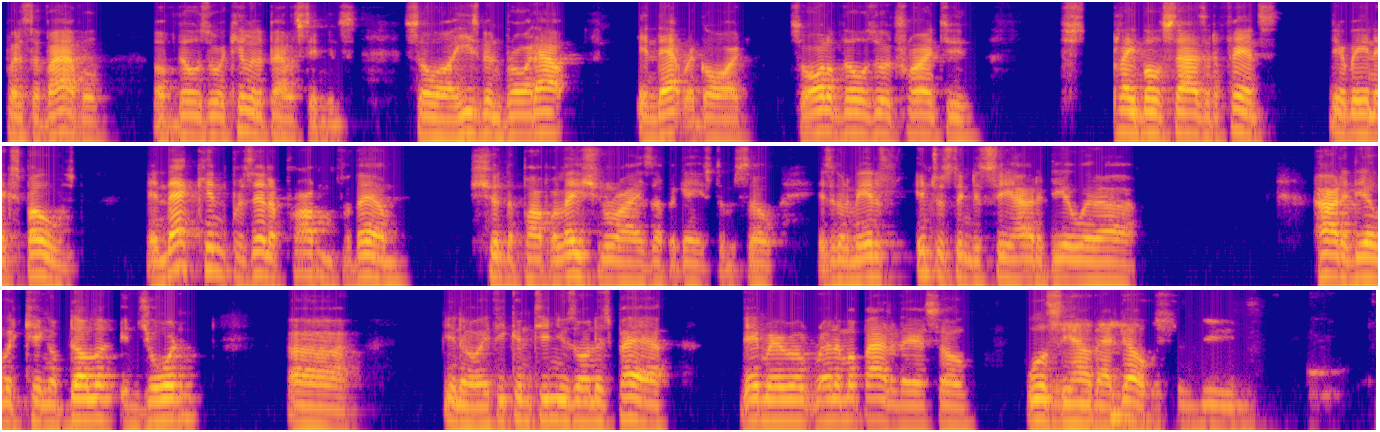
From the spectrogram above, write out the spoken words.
for the survival of those who are killing the Palestinians. So uh, he's been brought out in that regard. So all of those who are trying to play both sides of the fence, they're being exposed. And that can present a problem for them should the population rise up against them. So it's going to be interesting to see how to deal with uh, how to deal with King Abdullah in Jordan. Uh, you know, if he continues on this path, they may run him up out of there. So we'll see how that goes. Indeed.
